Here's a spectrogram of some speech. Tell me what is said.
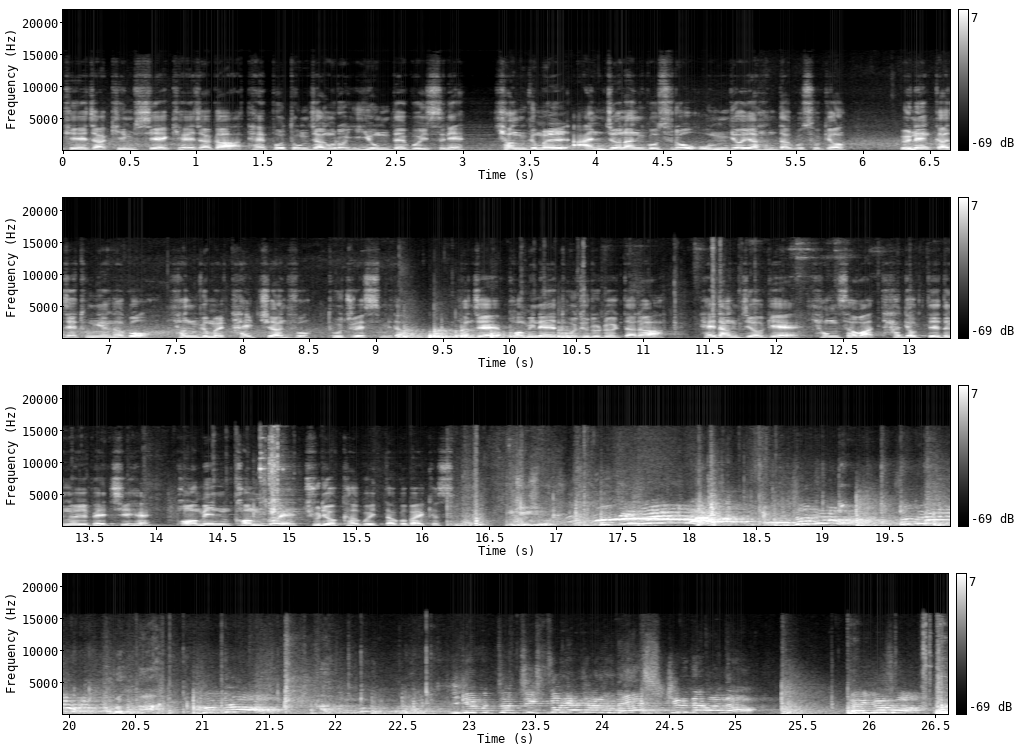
피해자 김 씨의 계좌가 대포 통장으로 이용되고 있으니 현금을 안전한 곳으로 옮겨야 한다고 속여 은행까지 동행하고 현금을 탈취한 후 도주했습니다. 현재 범인의 도주루를 따라 해당 지역에 형사와 타격대 등을 배치해 범인 검거에 주력하고 있다고 밝혔습니다. 이제부터 찍소리 하지 말고 내가 시키는 대로 한다. 야 일어서. 자,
